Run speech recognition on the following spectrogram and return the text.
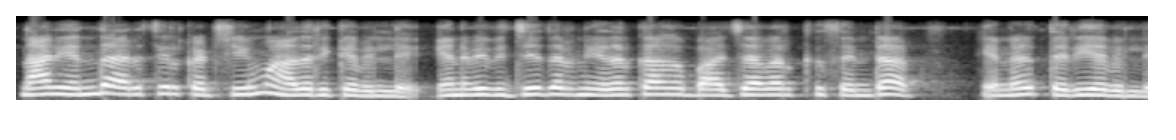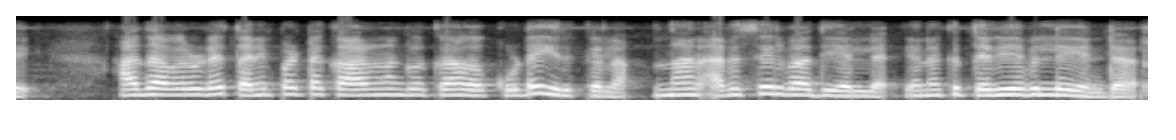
நான் எந்த அரசியல் கட்சியும் ஆதரிக்கவில்லை. எனவே விஜயதரன் எதற்காக பாஜகவிற்கு சென்றார் என தெரியவில்லை. அது அவருடைய தனிப்பட்ட காரணங்களுக்காக கூட இருக்கலாம். நான் அரசியல்வாதி அல்ல எனக்கு தெரியவில்லை என்றார்.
